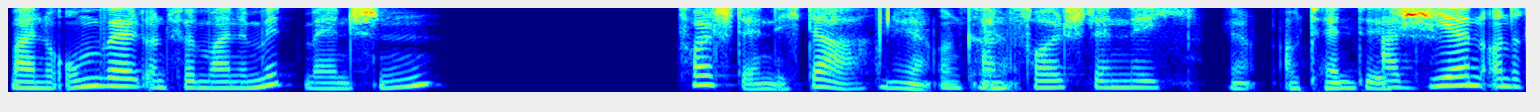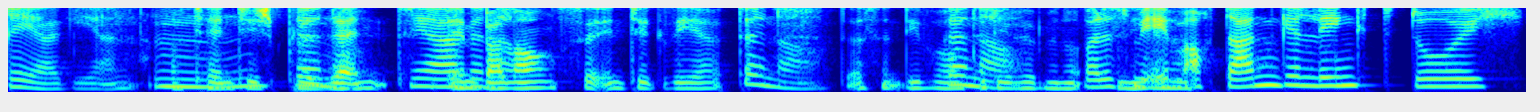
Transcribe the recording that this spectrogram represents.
meine Umwelt und für meine Mitmenschen vollständig da Ja. und kann ja, vollständig ja. authentisch, agieren und reagieren. Mhm, authentisch genau. präsent, Ja, in genau. Balance integriert. Genau. Das sind die Worte, genau. die wir benutzen. Weil es mir eben auch dann gelingt, durch,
